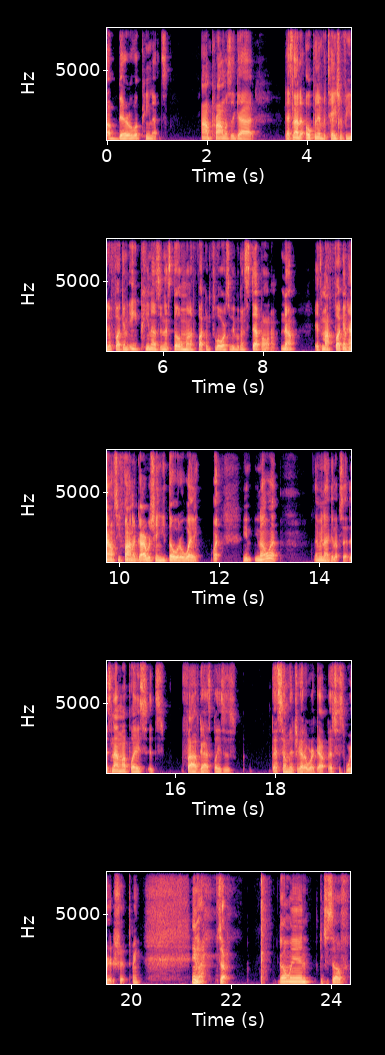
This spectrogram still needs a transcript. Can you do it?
a barrel of peanuts, I'm promising God. That's not an open invitation for you to fucking eat peanuts and then throw them on the fucking floor so people can step on them. No, it's my fucking house. You find a garbage can, you throw it away. What? You, you know what? Let me not get upset. It's not my place. It's five guys' places. That's something that you got to work out. That's just weird shit to me. Anyway, so go in, get yourself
